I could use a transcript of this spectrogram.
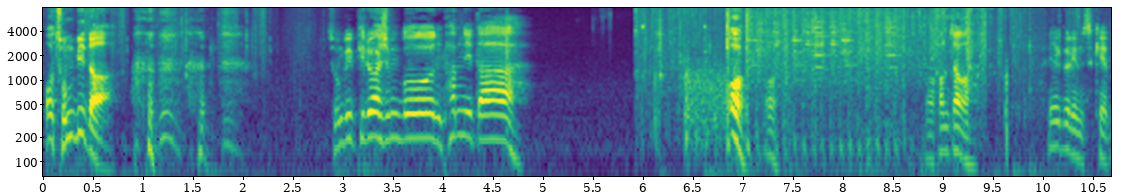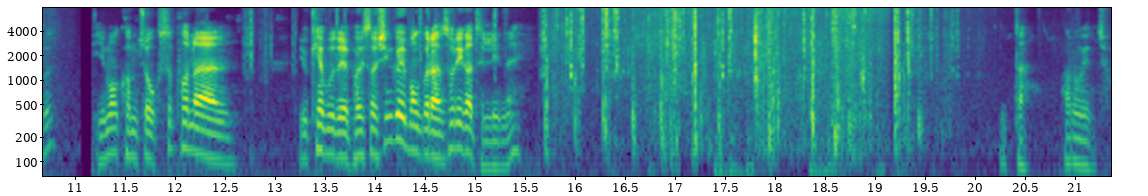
어 좀비다 좀비 필요하신 분 팝니다 어! 어! 어 깜짝아 필그림 스케브? 이만큼 쪽 스폰한 육해부들 벌써 싱글벙글한 소리가 들리네 바로 왼쪽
